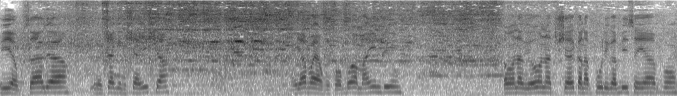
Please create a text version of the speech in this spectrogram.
Hii ya kusaga kilo chake kishaisha. Hii hapa ya kukoboa mahindi kama unavyoona, tushaweka na puli kabisa. Hii hapo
